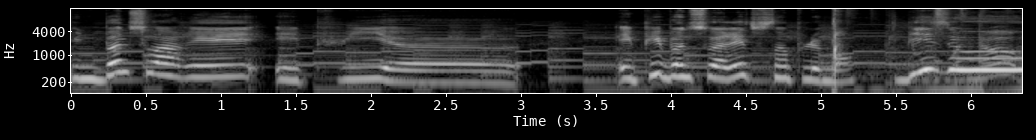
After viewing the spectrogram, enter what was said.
une bonne soirée et puis euh, et puis bonne soirée tout simplement. Bisous.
